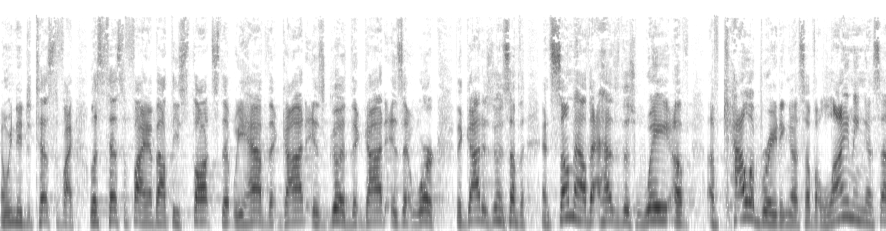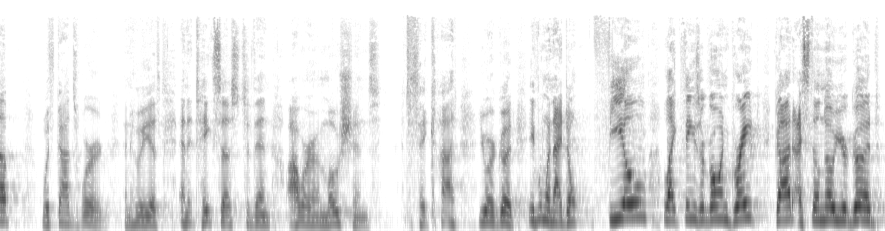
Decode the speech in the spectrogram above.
and we need to testify. Let's testify about these thoughts that we have that God is good, that God is at work, that God is doing something. And somehow that has this way of, of calibrating us, of aligning us up with God's Word and who He is. And it takes us to then our emotions to say, God, you are good. Even when I don't feel like things are going great, God, I still know you're good.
